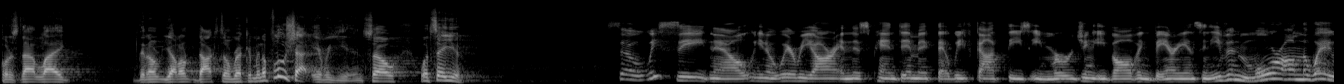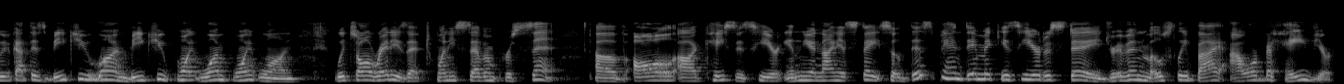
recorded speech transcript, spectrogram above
but it's not like they don't, y'all don't, docs don't recommend a flu shot every year. And so, what say you? So we see now, you know, where we are in this pandemic that we've got these emerging, evolving variants, and even more on the way. We've got this BQ1, BQ.1.1, which already is at 27% of all uh, cases here in the United States. So this pandemic is here to stay, driven mostly by our behavior.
